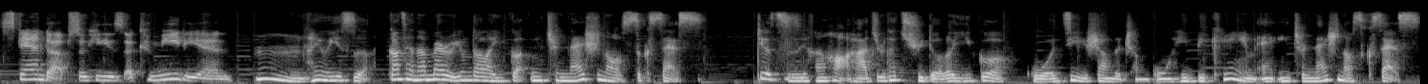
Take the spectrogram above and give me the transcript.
stand up. So he's a comedian. 嗯，很有意思。刚才呢，Mary 用到了一个 international success 这个词很好哈，就是他取得了一个国际上的成功。He became an international success，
